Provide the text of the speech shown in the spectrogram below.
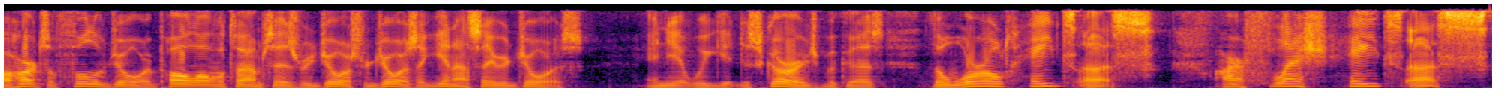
our hearts are full of joy. Paul all the time says, Rejoice, rejoice. Again, I say rejoice. And yet we get discouraged because the world hates us. Our flesh hates us.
